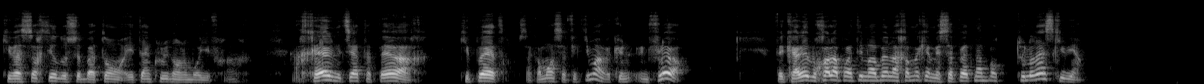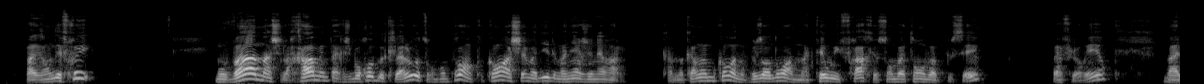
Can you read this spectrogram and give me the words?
qui va sortir de ce bâton est inclus dans le mot ifrach. Achel qui peut être, ça commence effectivement avec une fleur. Mais ça peut être n'importe tout le reste qui vient. Par exemple des fruits. On comprend que quand Hachem a dit de manière générale, comme quand même comment dans plusieurs endroits, Mathéo Ifrach, que son bâton va pousser, va fleurir, là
